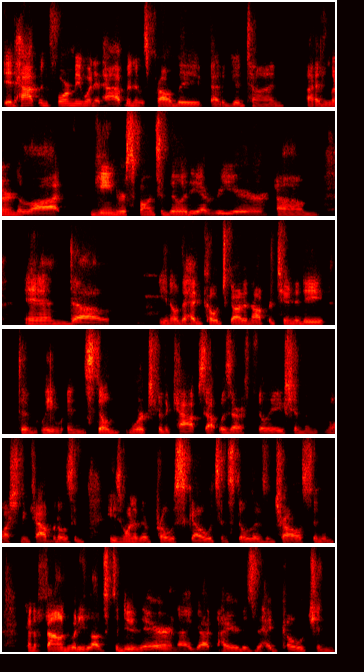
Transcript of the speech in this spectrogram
it happened for me when it happened. It was probably at a good time. I had learned a lot gained responsibility every year. Um, and, uh, you know, the head coach got an opportunity to, we, and still works for the Caps. That was our affiliation, the Washington Capitals. And he's one of their pro scouts and still lives in Charleston and kind of found what he loves to do there. And I got hired as the head coach and,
